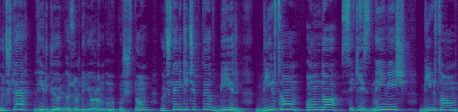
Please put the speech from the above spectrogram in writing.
3'te virgül özür diliyorum unutmuştum. 3'ten 2 çıktı 1. 1 tam 10'da 8 neymiş? 1 tam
